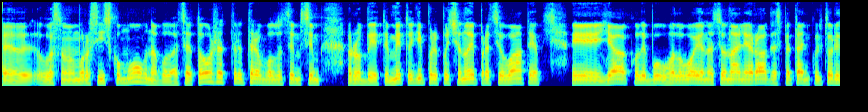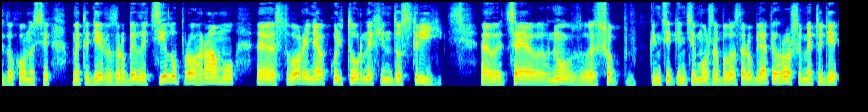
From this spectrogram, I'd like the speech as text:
е, в основному російськомовна була? Це теж треба було цим всім робити. Ми тоді почали працювати. І я, коли був головою Національної ради з питань культури і духовності, ми тоді розробили цілу програму е, створення культурних індустрій. Е, Це ну, щоб в кінці кінців можна було заробляти гроші. Ми тоді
